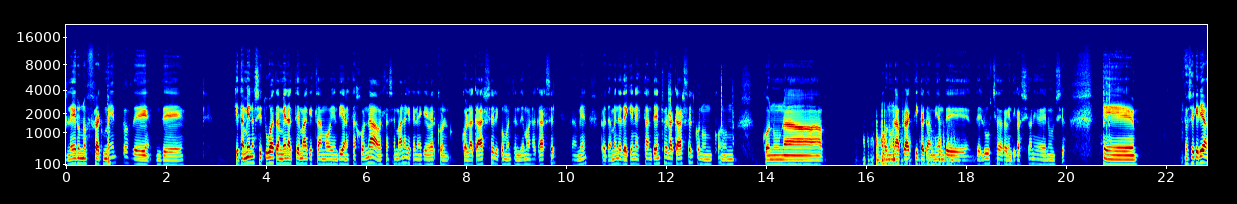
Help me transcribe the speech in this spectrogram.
leer unos fragmentos de, de que también nos sitúa también al tema que estamos hoy en día en esta jornada, en esta semana, que tiene que ver con, con la cárcel y cómo entendemos la cárcel también, pero también desde quienes están dentro de la cárcel con, un, con, un, con una con una práctica también de, lucha, de reivindicación y de denuncia. Eh, entonces quería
